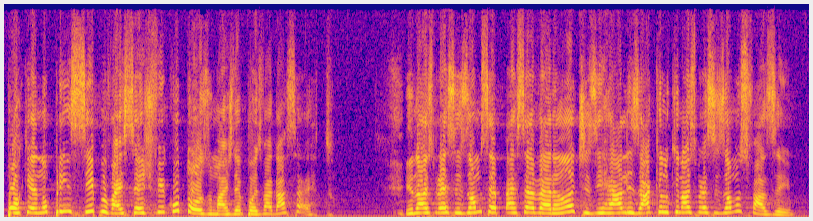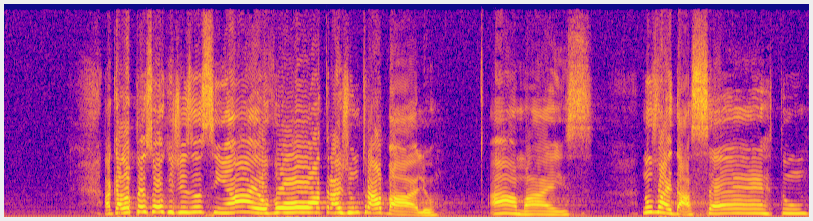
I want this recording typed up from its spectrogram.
Porque no princípio vai ser dificultoso, mas depois vai dar certo. E nós precisamos ser perseverantes e realizar aquilo que nós precisamos fazer. Aquela pessoa que diz assim: ah, eu vou atrás de um trabalho. Ah, mas não vai dar certo,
